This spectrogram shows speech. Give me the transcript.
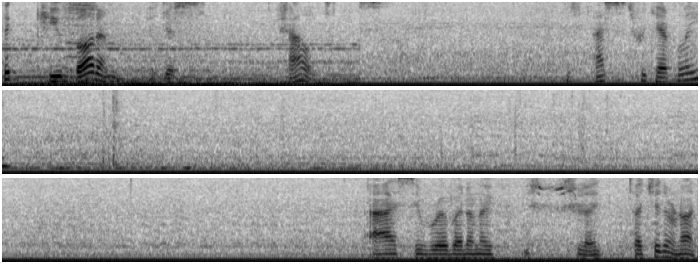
the Q button, you just shout. Just pass the tree carefully. I see Rob, I don't know if should I touch it or not.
